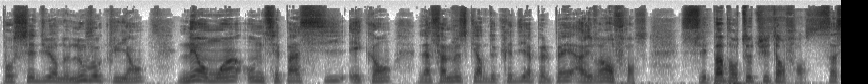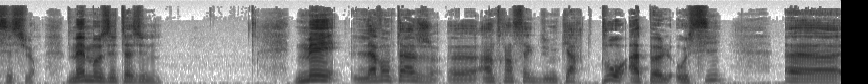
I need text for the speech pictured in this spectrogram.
pour séduire de nouveaux clients. Néanmoins, on ne sait pas si et quand la fameuse carte de crédit Apple Pay arrivera en France. C'est pas pour tout de suite en France, ça c'est sûr. Même aux États-Unis. Mais l'avantage euh, intrinsèque d'une carte pour Apple aussi, euh,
